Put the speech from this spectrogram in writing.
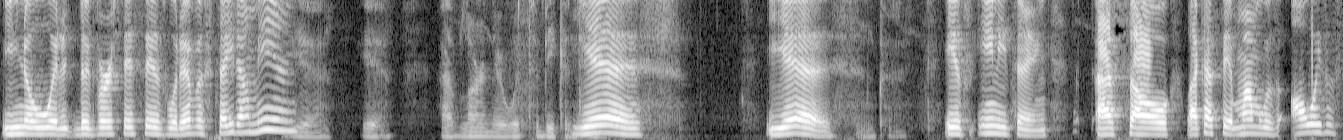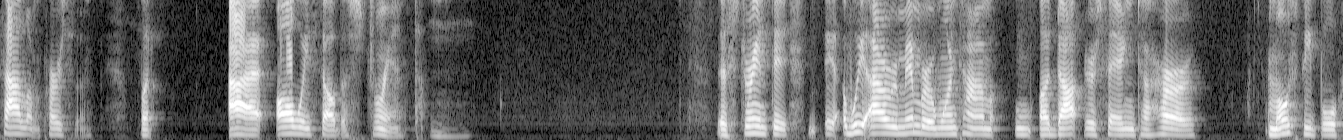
You know what the verse that says, "Whatever state I'm in." Yeah. Yeah. I've learned there with to be content. Yes. Yes. Okay. If anything, I saw, like I said, mama was always a silent person, but I always saw the strength. Mm. The strength that we, I remember one time a doctor saying to her, most people,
